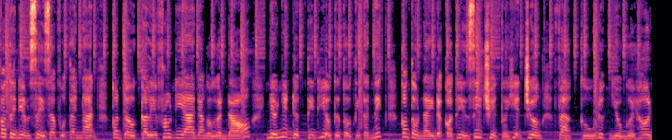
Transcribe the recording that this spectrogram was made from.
Vào thời điểm xảy ra vụ tai nạn, con tàu California đang ở gần đó. Nếu nhận được tín hiệu từ tàu Titanic, con tàu này đã có thể di chuyển tới hiện trường và cứu được nhiều người hơn.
